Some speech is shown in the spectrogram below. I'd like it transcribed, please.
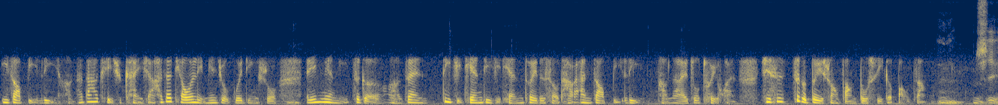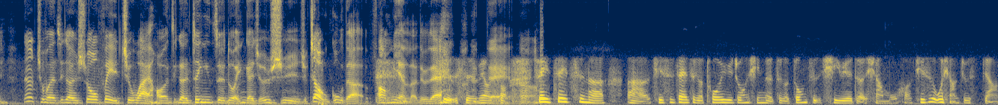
依照比例哈，那大家可以去看一下，他在条文里面就有规定说，哎，那你这个呃在第几天第几天退的时候，他会按照比例好那来做退还。其实这个对双方都是一个保障。嗯，是。那除了这个收费之外，哈，这个争议最多应该就是照顾的方面了，对不对？是是，没有错。嗯、所以这次呢。呃，其实，在这个托育中心的这个终止契约的项目哈，其实我想就是这样，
